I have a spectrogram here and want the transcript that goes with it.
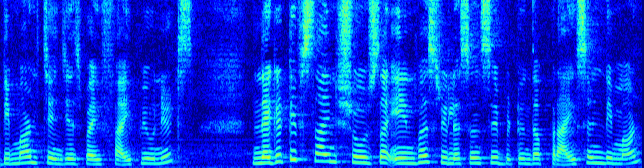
demand changes by 5 units. Negative sign shows the inverse relationship between the price and demand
